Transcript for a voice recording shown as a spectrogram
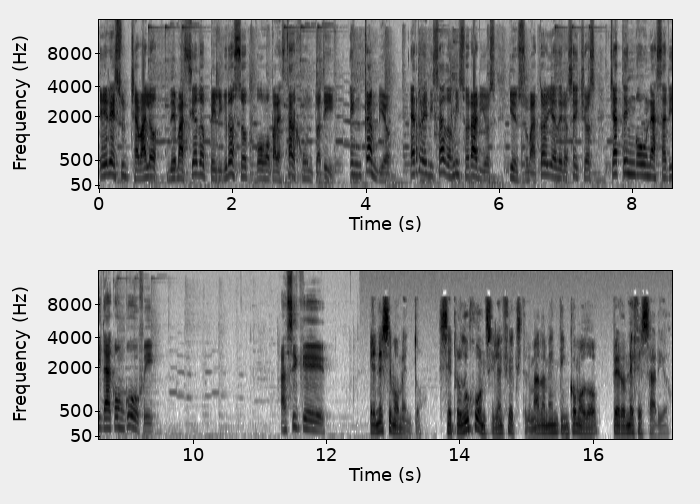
Eres un chavalo demasiado peligroso como para estar junto a ti. En cambio, he revisado mis horarios y en sumatoria de los hechos ya tengo una salida con Goofy. Así que... En ese momento, se produjo un silencio extremadamente incómodo, pero necesario.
